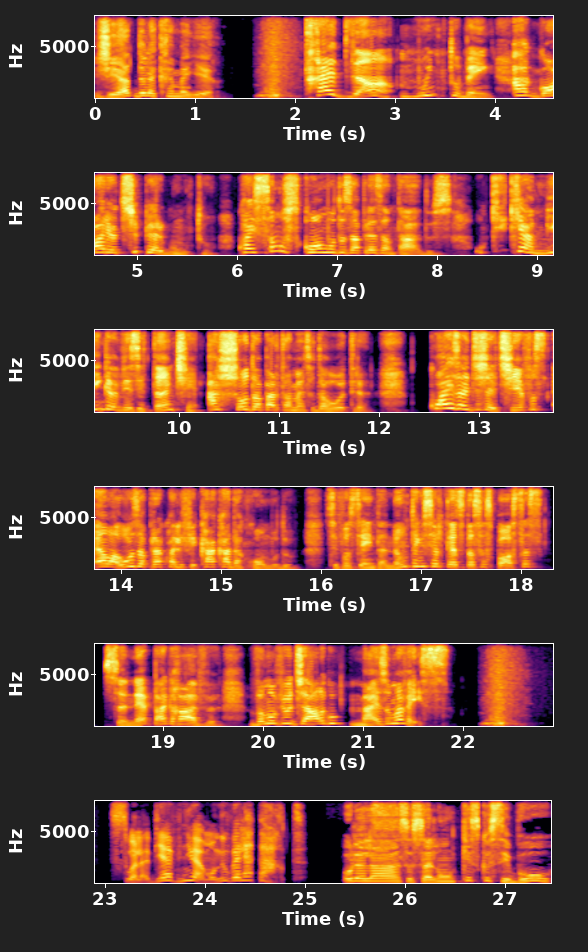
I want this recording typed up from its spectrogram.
J'ai hâte de la crémaillère. Très bien, muito bem. Agora eu te pergunto, quais são os cômodos apresentados? O que, que a amiga visitante achou do apartamento da outra? Quais adjetivos ela usa para qualificar cada cômodo? Se você ainda não tem certeza das respostas, ce n'est pas grave. Vamos ouvir o diálogo mais uma vez. Sois la bienvenue à mon nouvel appart. Oh là là, ce salon, qu'est-ce que c'est beau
